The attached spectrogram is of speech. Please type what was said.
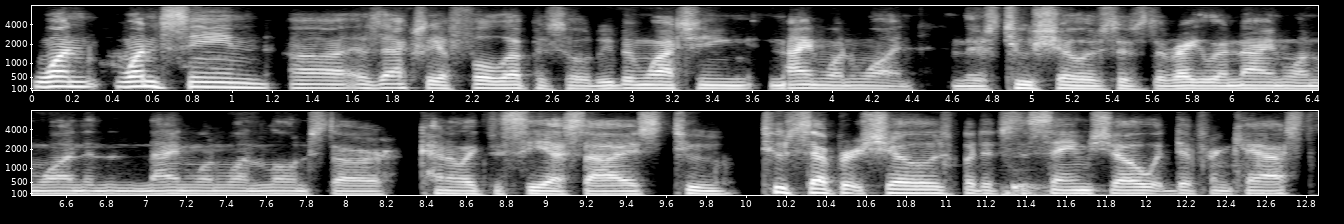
One one scene uh, is actually a full episode. We've been watching 911, and there's two shows. There's the regular 911 and the 911 Lone Star, kind of like the CSIs. Two two separate shows, but it's the same show with different cast.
